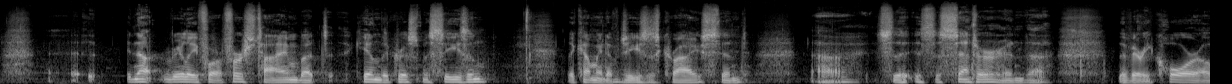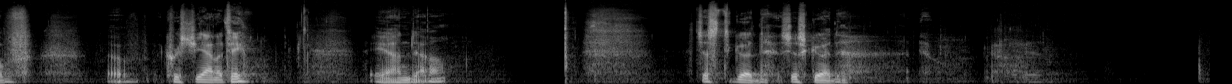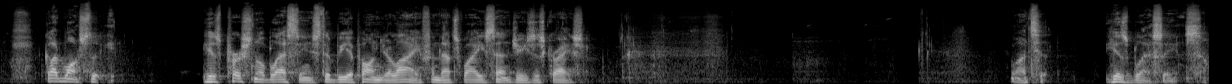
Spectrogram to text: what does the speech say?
uh, not really for a first time, but again, the Christmas season, the coming of Jesus Christ, and uh, it's, the, it's the center and uh, the very core of, of Christianity. And uh, just good. It's just good. God wants to, his personal blessings to be upon your life, and that's why he sent Jesus Christ. He wants his blessings.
